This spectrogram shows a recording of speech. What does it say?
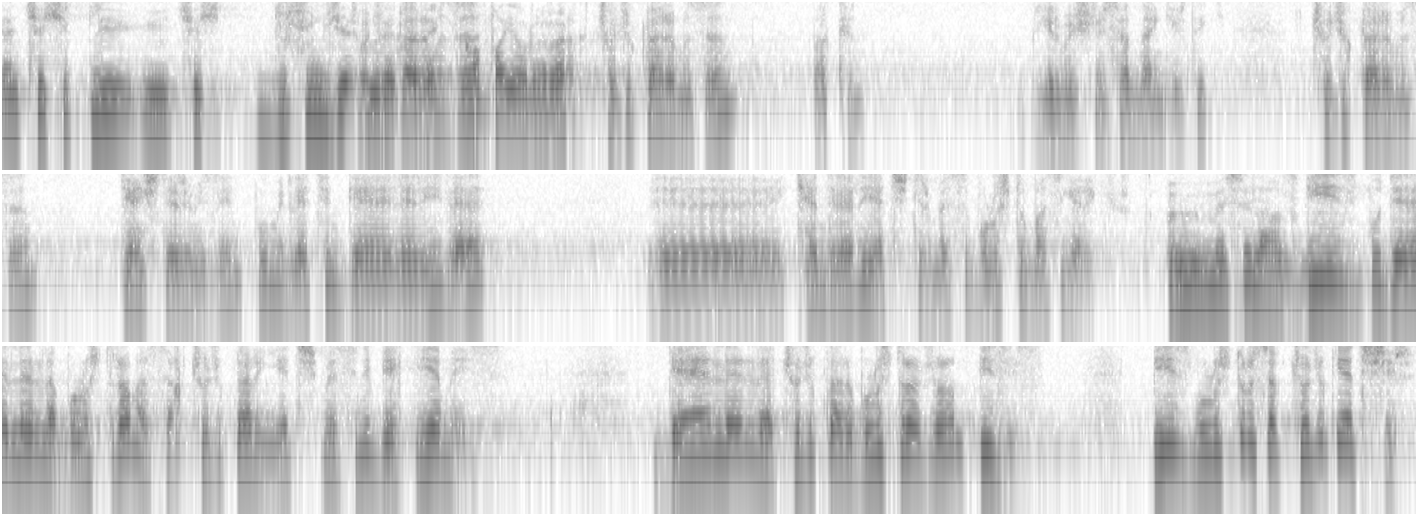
Yani çeşitli e, çeşit düşünce üreterek, kafa yorarak bak, çocuklarımızın, bakın 23 Nisan'dan girdik, çocuklarımızın, gençlerimizin bu milletin değerleriyle e, kendilerini yetiştirmesi, buluşturması gerekiyor. övünmesi lazım. Biz bu değerlerle buluşturamazsak çocukların yetişmesini bekleyemeyiz. Değerlerle çocukları buluşturacak olan biziz. Biz buluşturursak çocuk yetişir.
